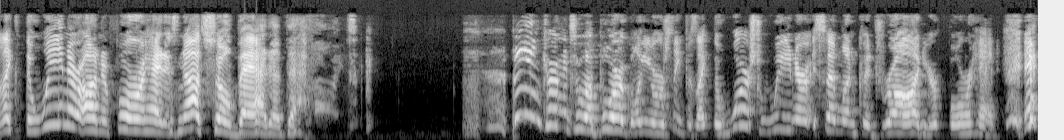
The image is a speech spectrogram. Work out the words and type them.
like the wiener on the forehead is not so bad at that point. Being turned into a Borg while you were asleep is like the worst wiener someone could draw on your forehead. Anyway.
